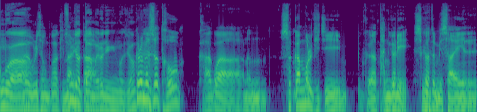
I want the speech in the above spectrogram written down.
정부가 네, 우리 정부가 기만했다. 숨겼다 뭐 이런 얘기인 거죠. 그러면서 더욱 가과는 석간몰 기지가 단거리 스커트 미사일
